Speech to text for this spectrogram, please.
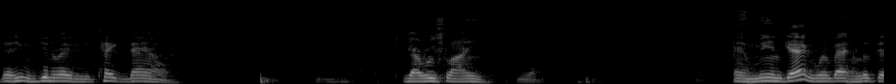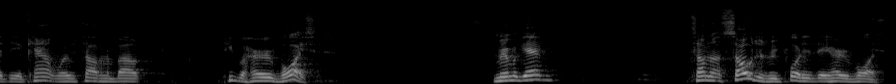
That he was getting ready to take down Yerushalayim. Right. And me and Gabby went back and looked at the account where it was talking about people heard voices. Remember, Gabby? Some of the soldiers reported they heard voices.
